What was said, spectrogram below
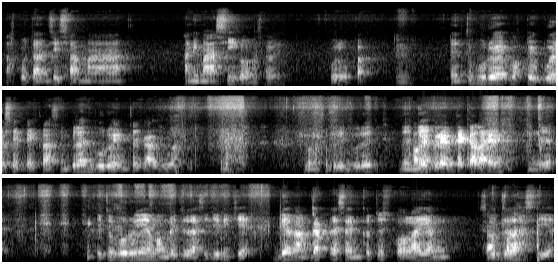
akuntansi sama animasi kalau nggak salah ya. gue lupa Hmm. Dan itu guru waktu gue SMP kelas 9 guru MTK gue gue sebutin guru dan Oh, dia guru MTK lah ya. Iya. itu gurunya emang gak jelas sih. Jadi kayak dia nganggap SMK tuh sekolah yang gak jelas dia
